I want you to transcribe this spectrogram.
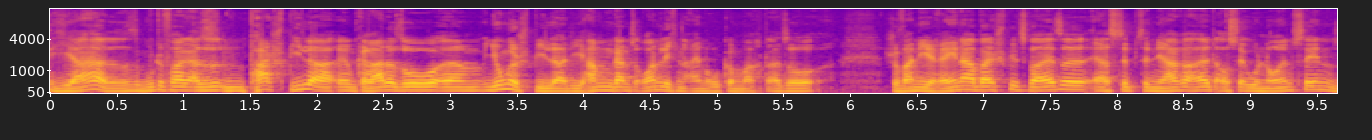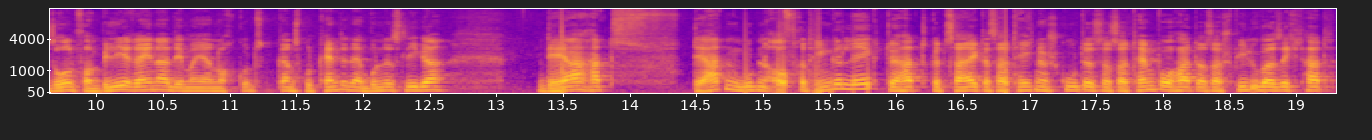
Ja, das ist eine gute Frage. Also ein paar Spieler, äh, gerade so ähm, junge Spieler, die haben einen ganz ordentlichen Eindruck gemacht. Also Giovanni Reina beispielsweise, erst 17 Jahre alt aus der U19, Sohn von Billy Reina, den man ja noch gut, ganz gut kennt in der Bundesliga. Der hat der hat einen guten Auftritt hingelegt. Der hat gezeigt, dass er technisch gut ist, dass er Tempo hat, dass er Spielübersicht hat,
